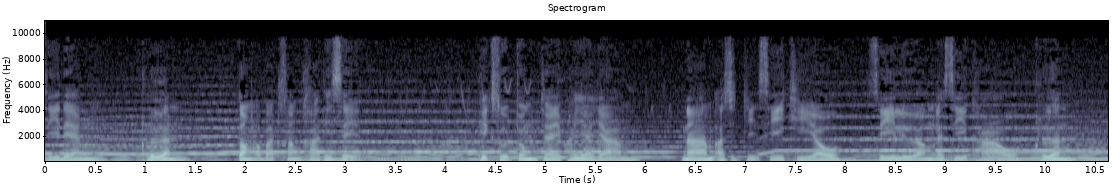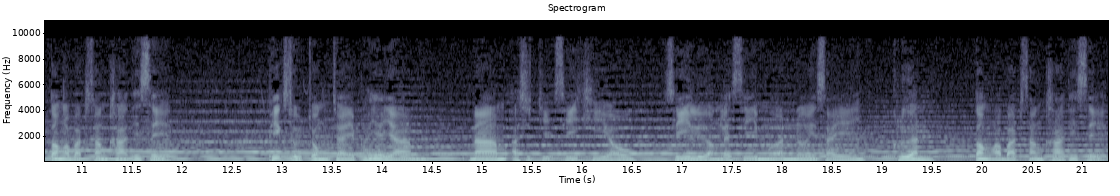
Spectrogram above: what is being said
สีแดง เคลื่อน ต้องอบัตสังฆาทิเศษภิกษุจงใจพยายาม น้ำอสุจิสีเขียว สีเหลืองและสีขาว เคลื่อน ต้องอบัตสังฆาทิเศษภิกษุจงใจพยายาม น้ำอสุจิสีเขียว สีเหลืองและสีเหมือนเนยใส เคลื่อน ต้องอบัตสังฆาทิเศษ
